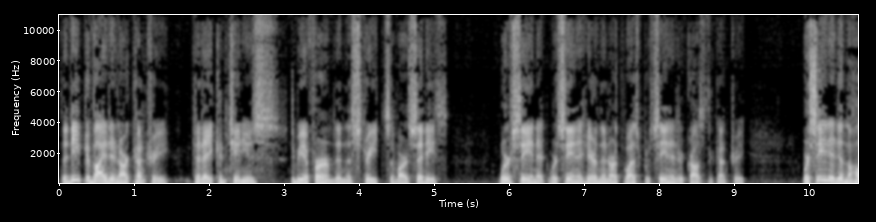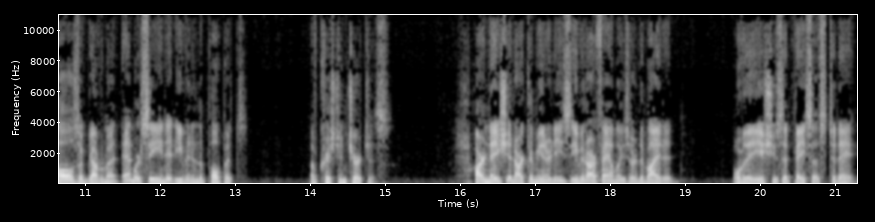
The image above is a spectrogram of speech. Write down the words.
The deep divide in our country today continues to be affirmed in the streets of our cities. We're seeing it. We're seeing it here in the Northwest. We're seeing it across the country. We're seeing it in the halls of government, and we're seeing it even in the pulpits of Christian churches. Our nation, our communities, even our families are divided over the issues that face us today.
